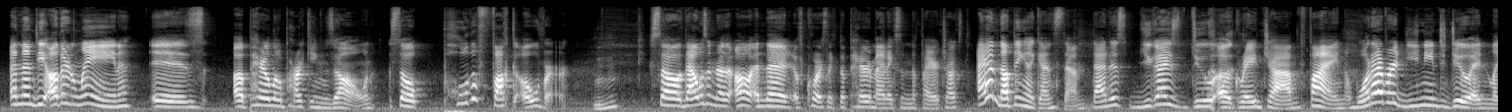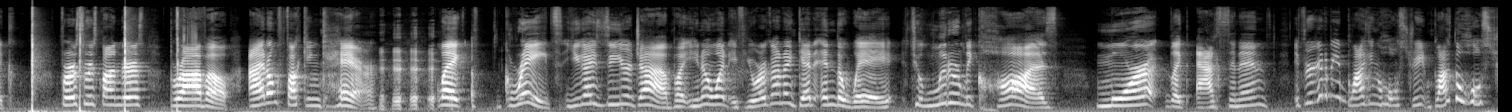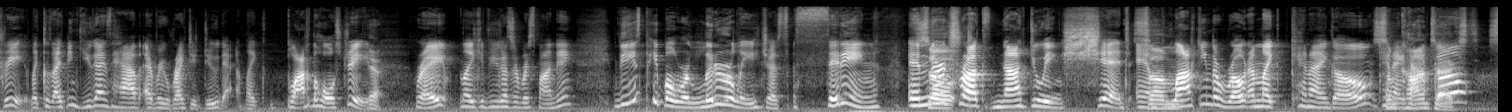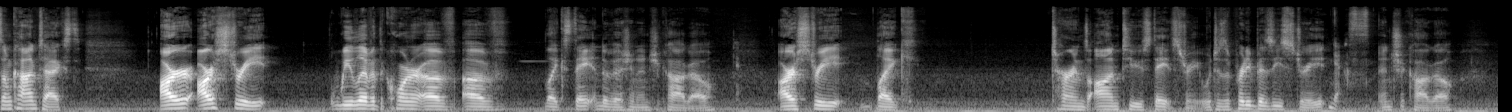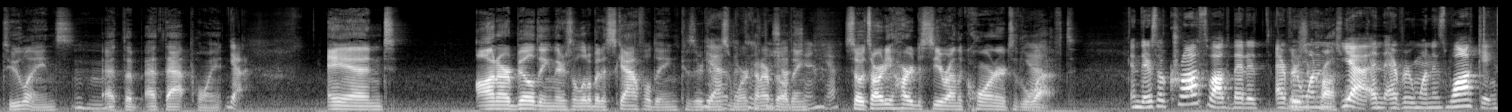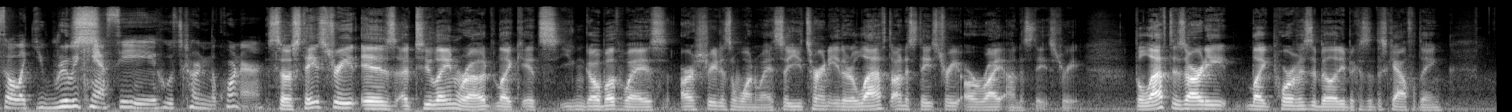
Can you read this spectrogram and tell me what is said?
and then the other lane is a parallel parking zone. So pull the fuck over. Mm-hmm. So that was another. Oh, and then of course, like the paramedics and the fire trucks. I have nothing against them. That is, you guys do a great job. Fine, whatever you need to do, and like first responders, bravo. I don't fucking care. like, great, you guys do your job, but you know what? If you're gonna get in the way to literally cause more like accidents, if you're gonna be blocking a whole street, block the whole street. Like, because I think you guys have every right to do that. Like, block the whole street. Yeah. Right? Like, if you guys are responding, these people were literally just sitting in So- their trucks, not doing shit and Some- blocking the road. I'm like, can I go? Can some I context. Some context. Our our street, we live at the corner of of like State and Division in Chicago. Our street like turns onto State Street, which is a pretty busy street Yes. in Chicago. Two lanes Mm-hmm. at the at that point. Yeah. and on our building there's a little bit of scaffolding because they're doing Yeah, some work on our building yeah. so it's already hard to see around the corner to the Yeah. left And there's a crosswalk that it's everyone yeah, and everyone is walking. So like you really can't see who's turning the corner. so state street is a two lane road like it's you can go both ways our street is a one way so you turn either left onto state street or right onto state street the left is already like poor visibility because of the scaffolding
